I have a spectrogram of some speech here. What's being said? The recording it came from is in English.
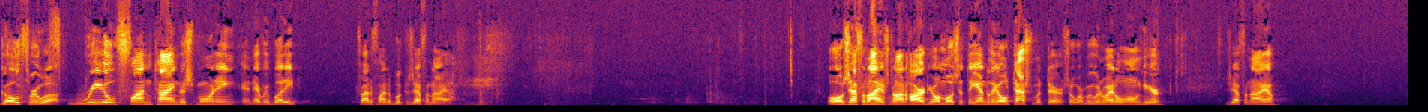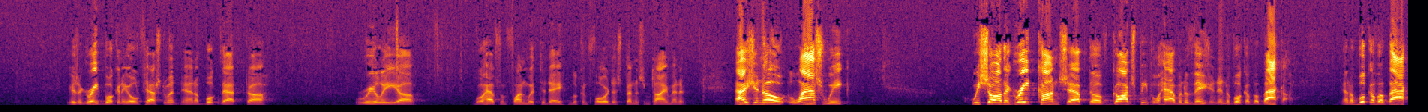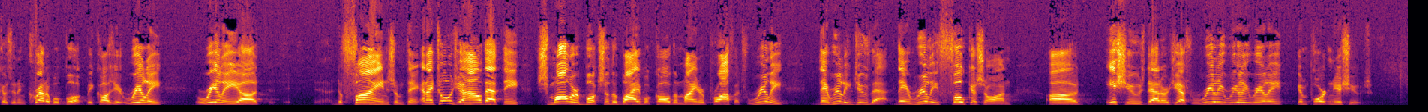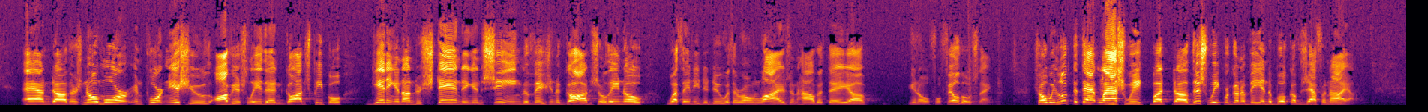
go through a real fun time this morning, and everybody try to find a book of Zephaniah. Oh, Zephaniah is not hard. You're almost at the end of the Old Testament there, so we're moving right along here. Zephaniah is a great book in the Old Testament and a book that uh, really uh, we'll have some fun with today. Looking forward to spending some time in it. As you know, last week we saw the great concept of God's people having a vision in the book of Habakkuk. And the book of Habakkuk is an incredible book because it really, really uh, defines some things. And I told you how that the smaller books of the Bible, called the minor prophets, really, they really do that. They really focus on uh, issues that are just really, really, really important issues. And uh, there's no more important issue, obviously, than God's people getting an understanding and seeing the vision of God so they know what they need to do with their own lives and how that they, uh, you know, fulfill those things. So we looked at that last week, but uh, this week we're going to be in the book of Zephaniah.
